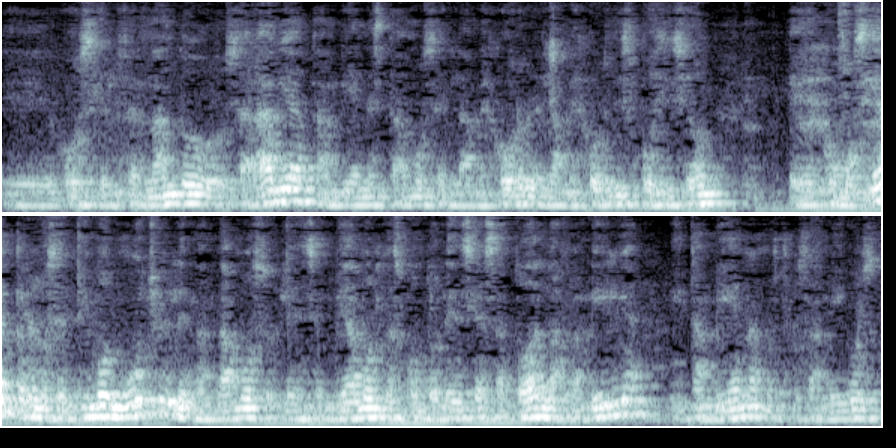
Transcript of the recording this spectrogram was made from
eh, José Fernando Sarabia, también estamos en la mejor, en la mejor disposición. Eh, como siempre, lo sentimos mucho y le mandamos, les enviamos las condolencias a toda la familia y también a nuestros amigos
